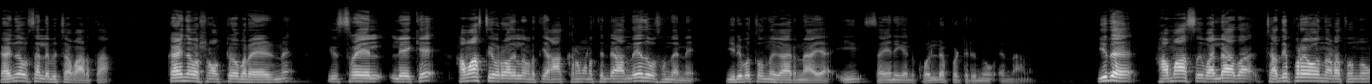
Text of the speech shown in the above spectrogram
കഴിഞ്ഞ ദിവസം ലഭിച്ച വാർത്ത കഴിഞ്ഞ വർഷം ഒക്ടോബർ ഏഴിന് ഇസ്രയേലിലേക്ക് ഹമാസ് തീവ്രവാദികൾ നടത്തിയ ആക്രമണത്തിന്റെ അന്നേ ദിവസം തന്നെ ഇരുപത്തൊന്നുകാരനായ ഈ സൈനികൻ കൊല്ലപ്പെട്ടിരുന്നു എന്നാണ്. ഇത് ഹമാസ് വല്ലാതെ ചതിപ്രയോഗം നടത്തുന്നു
